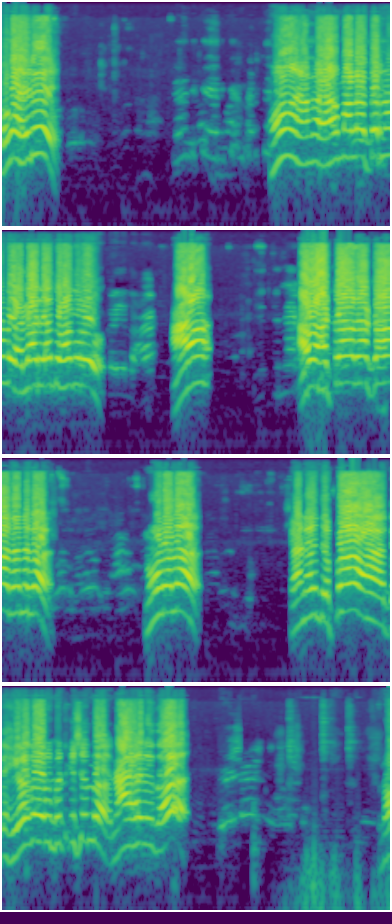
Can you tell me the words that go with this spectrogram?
ತಗೋ ಹಿಡಿ. ಹ್ಮ್ ಹಂಗ ಹ್ಯಾಂಗ ಮಾಡ್ಲತ್ತಾರ ನೋಡಿ ಎಲ್ಲಾರು ಎದ್ದು ಹೋದ್ರು. ಆ? ಅವ ಅಟ್ಟ ಹಾಕ ನನಗ. ನೋಡಲ್ಲ. ಶಾಣೆ ಇದ್ದಪ್ಪ ಅದ್ ಹೇಳ್ದವ್ರು ಬಿಟ್ಕಿಸಿಂದ ನಾ ಹೇಳಿದ ನಾ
